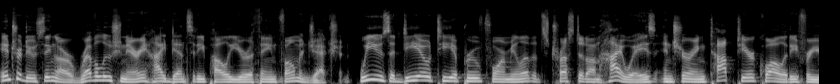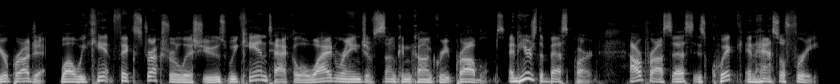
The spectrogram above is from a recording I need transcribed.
Introducing our revolutionary high density polyurethane foam injection. We use a DOT approved formula that's trusted on highways, ensuring top tier quality for your project. While we can't fix structural issues, we can tackle a wide range of sunken concrete problems. And here's the best part our process is quick and hassle free.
